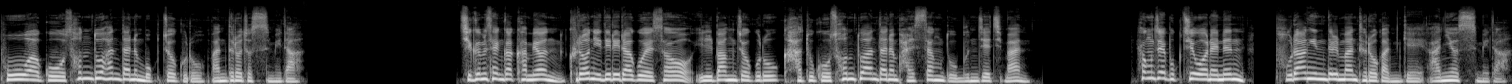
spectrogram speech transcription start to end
보호하고 선도한다는 목적으로 만들어졌습니다. 지금 생각하면 그런 이들이라고 해서 일방적으로 가두고 선도한다는 발상도 문제지만 형제복지원에는 불황인들만 들어간 게 아니었습니다.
